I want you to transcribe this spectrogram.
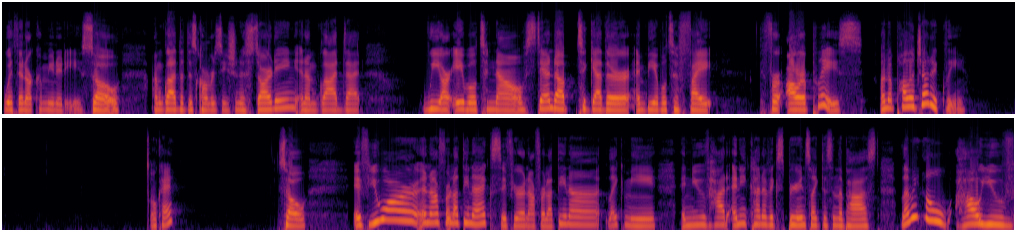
within our community. So I'm glad that this conversation is starting, and I'm glad that we are able to now stand up together and be able to fight for our place unapologetically. Okay? So if you are an Afro Latinx, if you're an Afro Latina like me, and you've had any kind of experience like this in the past, let me know how you've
